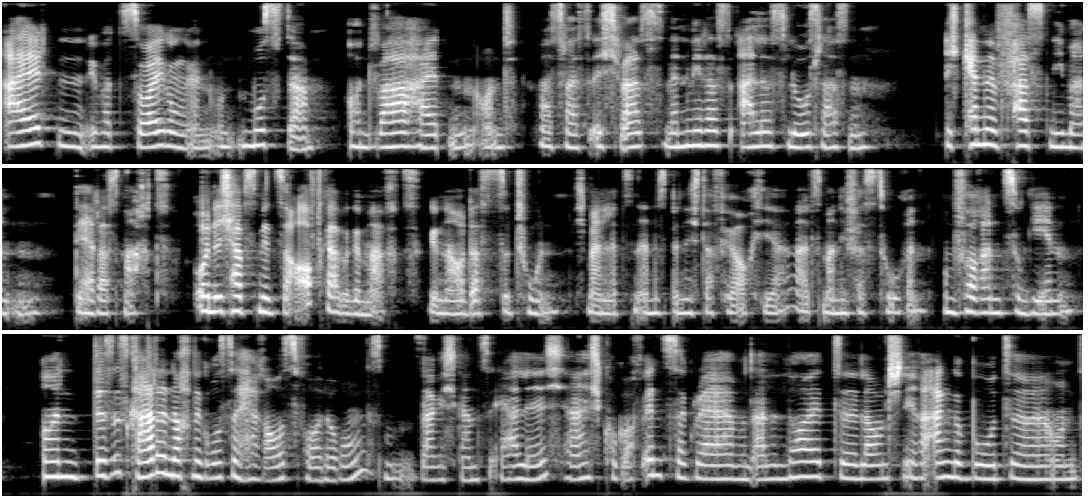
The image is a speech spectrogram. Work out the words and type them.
alten Überzeugungen und Muster und Wahrheiten und was weiß ich was, wenn wir das alles loslassen ich kenne fast niemanden, der das macht. Und ich habe es mir zur Aufgabe gemacht, genau das zu tun. Ich meine, letzten Endes bin ich dafür auch hier als Manifestorin, um voranzugehen. Und das ist gerade noch eine große Herausforderung, das sage ich ganz ehrlich. Ja, ich gucke auf Instagram und alle Leute launchen ihre Angebote und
